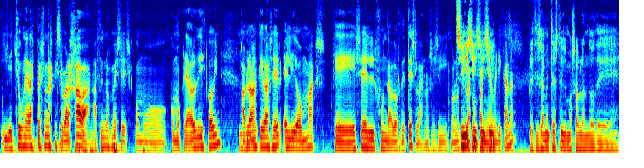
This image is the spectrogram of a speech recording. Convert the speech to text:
y de hecho una de las personas que se barajaba hace unos meses como, como creador de Bitcoin hablaban que iba a ser Elon Max que es el fundador de Tesla. No sé si conoces la compañía americana. Precisamente estuvimos hablando de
